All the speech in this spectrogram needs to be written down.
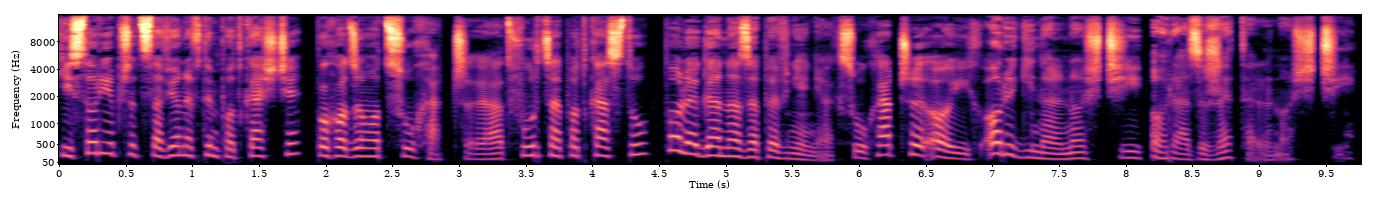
Historie przedstawione w tym podcaście pochodzą od słuchaczy, a twórca podcastu polega na zapewnieniach słuchaczy o ich oryginalności oraz rzetelności.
